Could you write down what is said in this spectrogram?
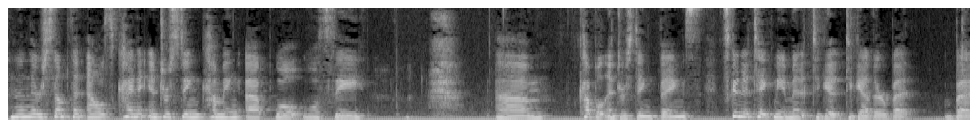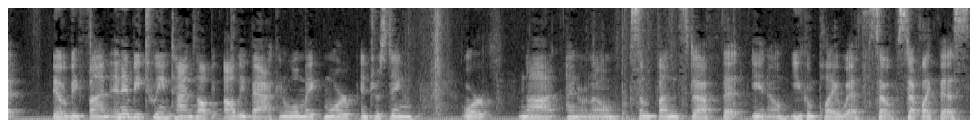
And then there's something else kind of interesting coming up. We'll, we'll see. Um, couple interesting things. It's going to take me a minute to get it together, but, but it'll be fun. And in between times, I'll be, I'll be back and we'll make more interesting or not, I don't know, some fun stuff that, you know, you can play with. So stuff like this.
